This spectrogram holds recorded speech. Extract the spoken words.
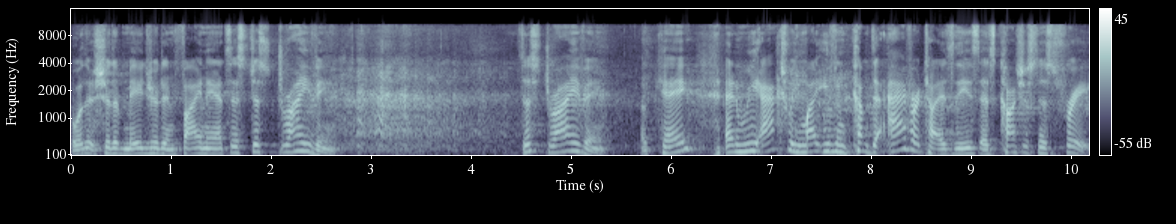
or whether it should have majored in finance. It's just driving. just driving, okay? And we actually might even come to advertise these as consciousness free.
